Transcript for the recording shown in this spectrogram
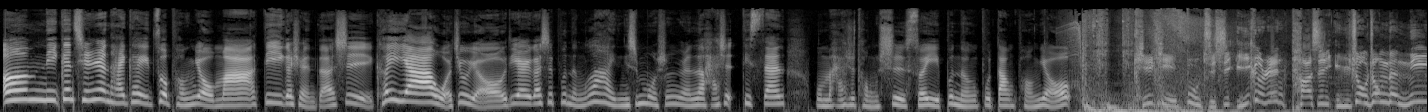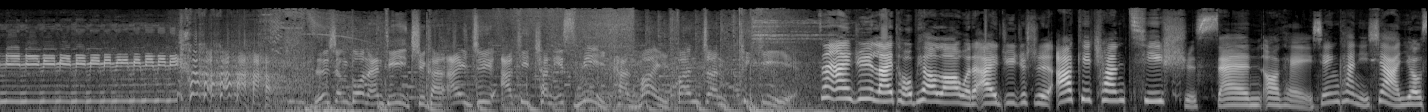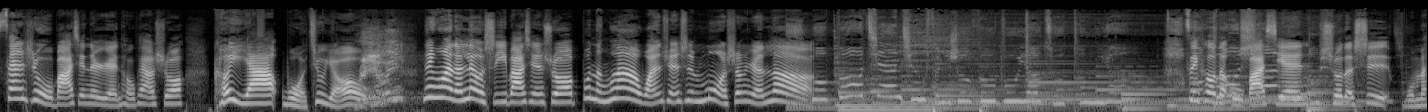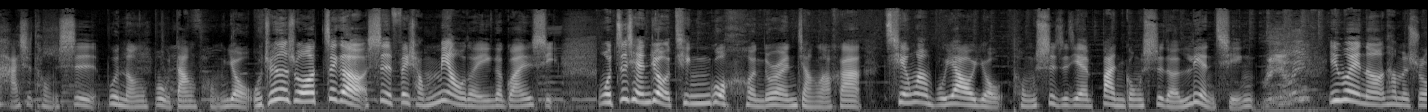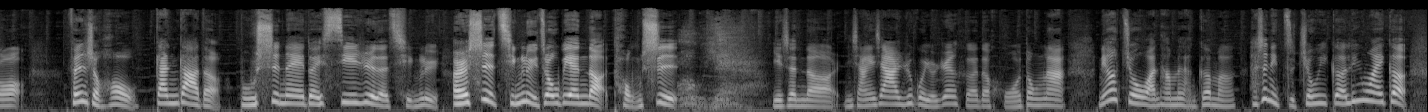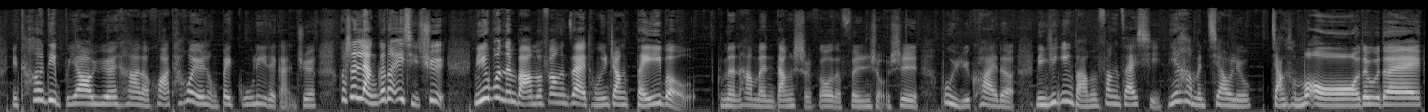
嗯，你跟前任还可以做朋友吗？第一个选择是可以呀，我就有。第二个是不能啦，已经是陌生人了。还是第三，我们还是同事，所以不能不当朋友。Kiki 不只是一个人，他是宇宙中的你你你你你你你你你你你。人生多难题，去看 IG Aki Chan is me，看 my 翻转 Kiki。在 IG 来投票咯，我的 IG 就是 Aki Chan 七十三。OK，先看一下，有三十五八仙的人投票说可以呀，我就有。另外的六十一八仙说不能啦，完全是陌生人了。最后的五八仙说的是，我们还是同事，不能不当朋友。我觉得说这个是非常妙的一个关系。我之前就有听过很多人讲了哈，千万不要有同事之间办公室的恋情，因为呢，他们说分手后尴尬的不是那一对昔日的情侣，而是情侣周边的同事。也真的，你想一下，如果有任何的活动啦，你要揪完他们两个吗？还是你只揪一个，另外一个你特地不要约他的话，他会有一种被孤立的感觉。可是两个都一起去，你又不能把他们放在同一张 table，可能他们当时候的分手是不愉快的，你硬硬把他们放在一起，你让他们交流讲什么哦，对不对？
